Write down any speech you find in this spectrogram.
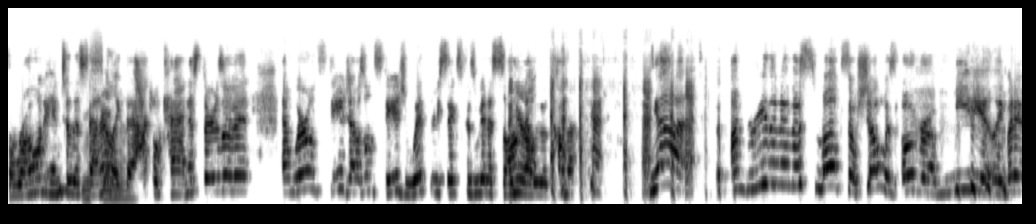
thrown into the center, the like the actual canisters of it. And we're on stage. I was on stage with Three Six because we had a song that we would come up. yeah, I'm breathing in the smoke. So show was over immediately, but it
